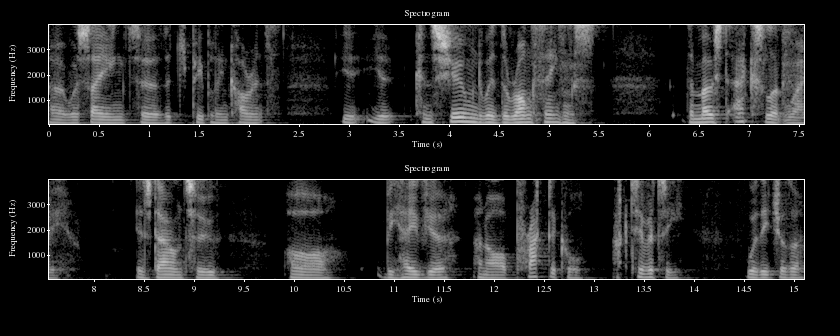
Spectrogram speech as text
uh, was saying to the people in Corinth You, you're consumed with the wrong things. The most excellent way is down to our behavior and our practical activity with each other.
